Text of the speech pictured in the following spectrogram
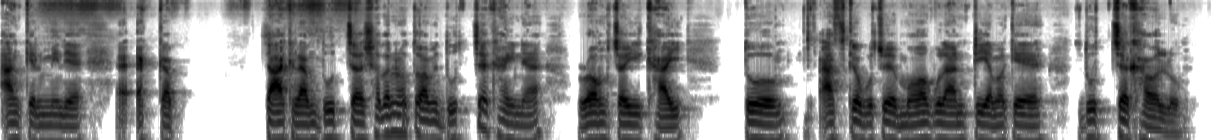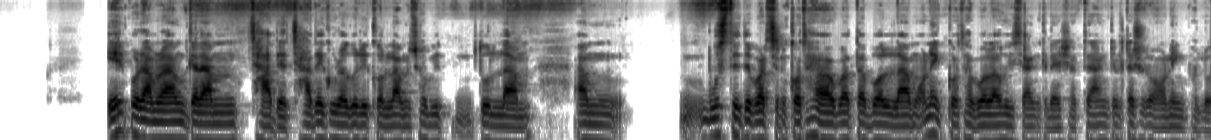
আঙ্কেল মিলে এক কাপ চা খেলাম, দুধ চা। সাধারণত আমি দুধ চা খাই না, রং চাই খাই। তো আজকে অবশ্যই মহাগুল আন্টি আমাকে দুধ চা খাওয়ালো। এরপরে আমরা গেলাম ছাদে। ছাদে ঘোরাঘুরি করলাম, ছবি তুললাম। আম বুঝতেই তো পারছেন কথাবার্তা বললাম। অনেক কথা বলা হয়েছে আঙ্কেলের সাথে। আঙ্কেলটা আসলে অনেক ভালো।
